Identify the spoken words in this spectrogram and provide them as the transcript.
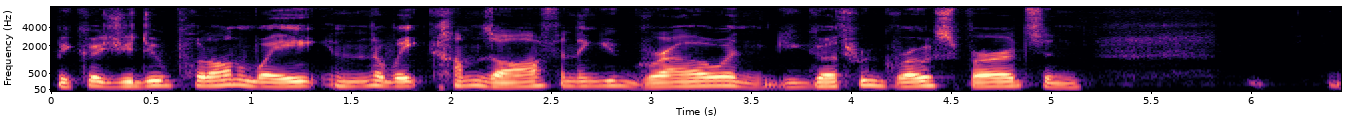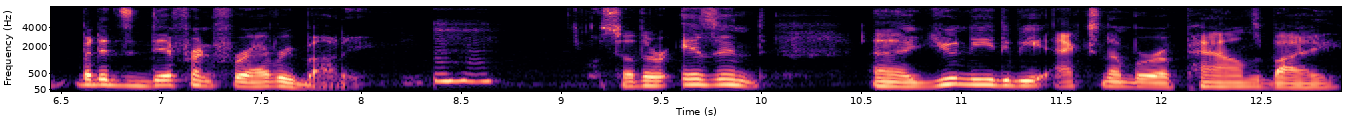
because you do put on weight and the weight comes off and then you grow and you go through growth spurts and but it's different for everybody. Mm-hmm. So there isn't uh, you need to be X number of pounds by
